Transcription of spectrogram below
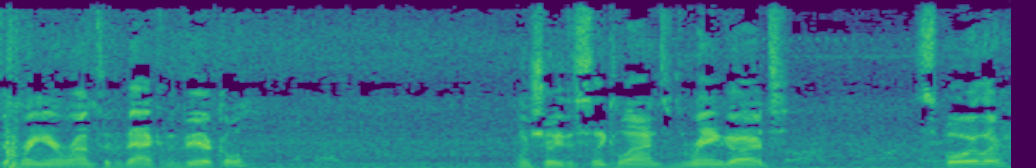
So bring it around to the back of the vehicle. I want to show you the sleek lines, the rain guards, spoiler,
